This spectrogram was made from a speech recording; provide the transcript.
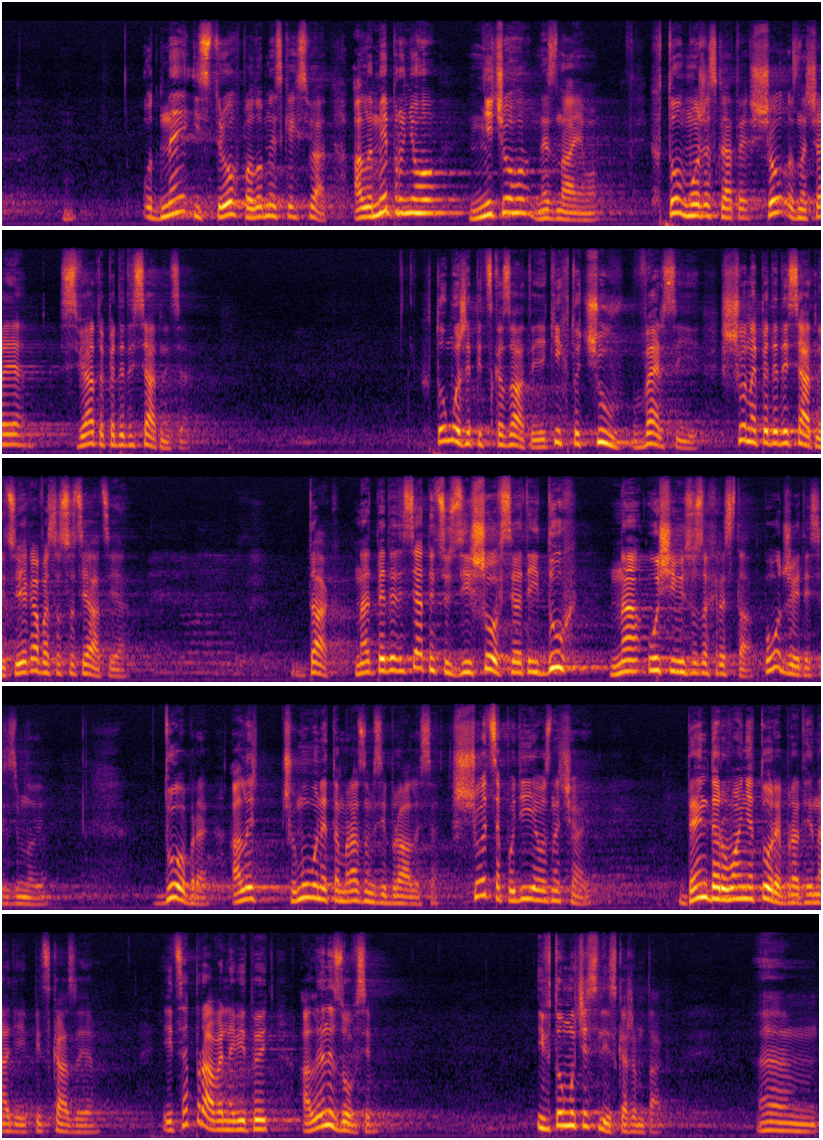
Одне із трьох паломницьких свят. Але ми про нього нічого не знаємо. Хто може сказати, що означає свято П'ятидесятниця? Хто може підсказати, які хто чув версії, що на П'ятидесятницю, яка у вас асоціація? Так, на П'ятидесятницю зійшов Святий Дух на учнів Ісуса Христа. Погоджуєтеся зі мною? Добре, але чому вони там разом зібралися? Що ця подія означає? День дарування Тори, брат Геннадій підказує. І це правильна відповідь, але не зовсім. І в тому числі, скажімо так. Ем,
